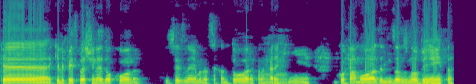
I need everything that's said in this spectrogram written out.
que, é, que ele fez pra Sinead O'Connor. Vocês lembram dessa cantora, aquela uhum. carequinha, ficou famosa ali nos anos 90,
